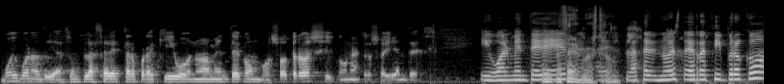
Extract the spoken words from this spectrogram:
Muy buenos días. Un placer estar por aquí nuevamente con vosotros y con nuestros oyentes. Igualmente, El placer es nuestro. el placer es nuestro, es recíproco.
